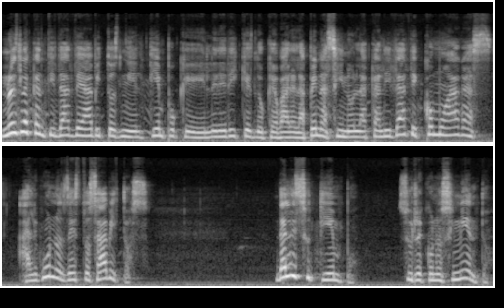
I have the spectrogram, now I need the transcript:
no es la cantidad de hábitos ni el tiempo que le dediques lo que vale la pena, sino la calidad de cómo hagas algunos de estos hábitos. Dale su tiempo, su reconocimiento,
